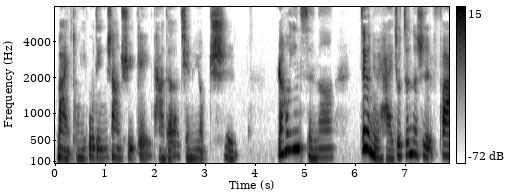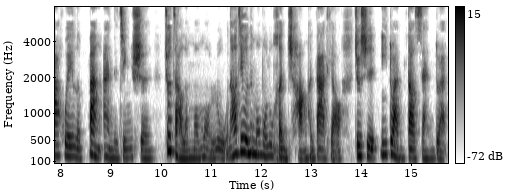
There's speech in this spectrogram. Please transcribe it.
买统一布丁上去给他的前女友吃，然后因此呢，这个女孩就真的是发挥了办案的精神，就找了某某路，然后结果那某某路很长很大条，就是一段到三段，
